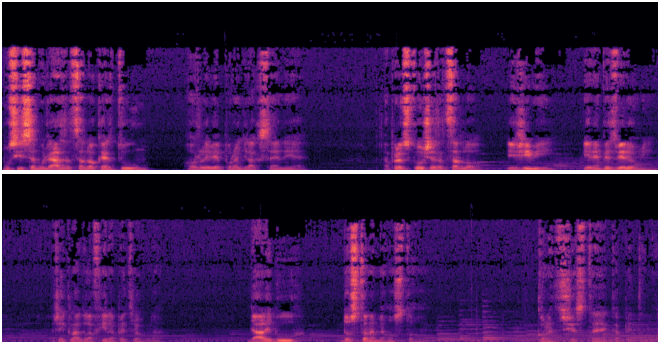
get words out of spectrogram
Musí se mu dát zrcadlo kertům, horlivě poradila Ksenie. A proskouše zrcadlo, je živý, je nebezvědomý, řekla Glafíra Petrovna. Dáli Bůh, dostaneme ho z toho. Konec šesté kapitoly.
